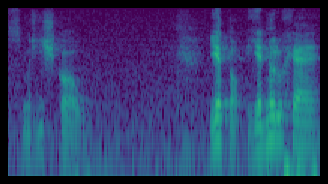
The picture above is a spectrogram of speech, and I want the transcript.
s mřížkou. Je to jednoduché,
